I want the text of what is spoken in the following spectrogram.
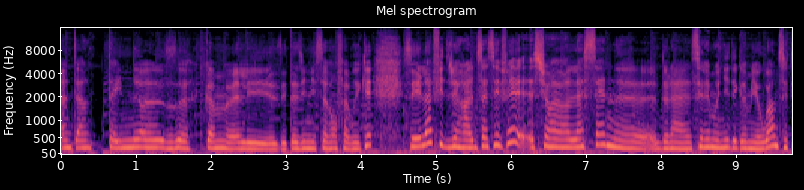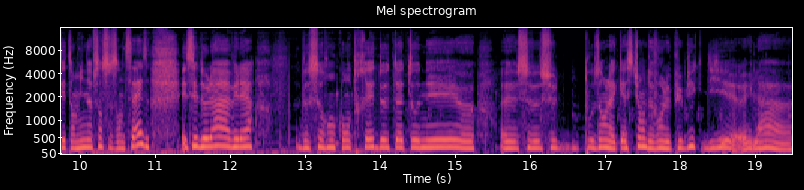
entertaineuse comme les États-Unis savent en fabriquer. C'est Ella Fitzgerald. Ça s'est fait sur la scène de la cérémonie des Grammy Awards. C'était en 1976, et ces deux-là avaient l'air de se rencontrer, de tâtonner, euh, euh, se, posant la question devant le public, dit euh, et là,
